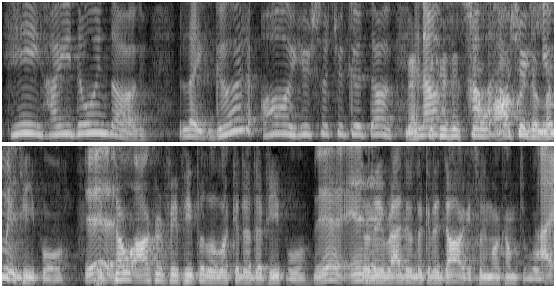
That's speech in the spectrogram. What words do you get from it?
hey how you doing dog like good oh you're such a good dog That's And because it's so how- awkward to your look at people. Yeah. It's so awkward for people to look at other people. Yeah, and so they rather look at a dog. It's way more comfortable. I,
